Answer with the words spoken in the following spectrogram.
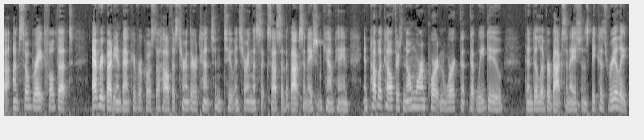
uh, I'm so grateful that everybody in Vancouver Coastal Health has turned their attention to ensuring the success of the vaccination campaign. In public health, there's no more important work that, that we do than deliver vaccinations because really,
